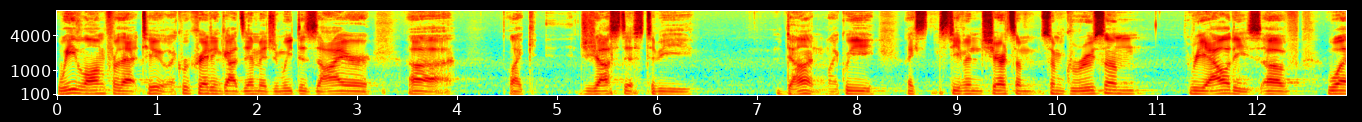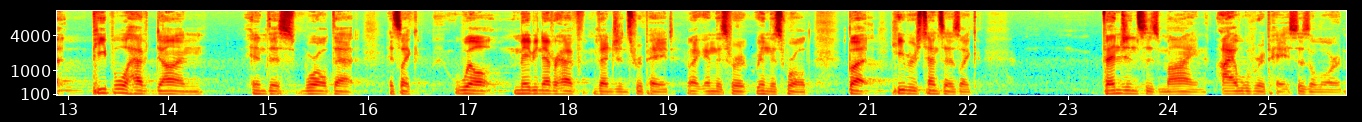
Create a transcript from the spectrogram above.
we long for that too. Like we're creating God's image and we desire uh, like justice to be done. Like we, like Stephen shared some some gruesome realities of what people have done in this world that it's like will maybe never have vengeance repaid like in this in this world. But Hebrews 10 says like vengeance is mine, I will repay, says the Lord.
